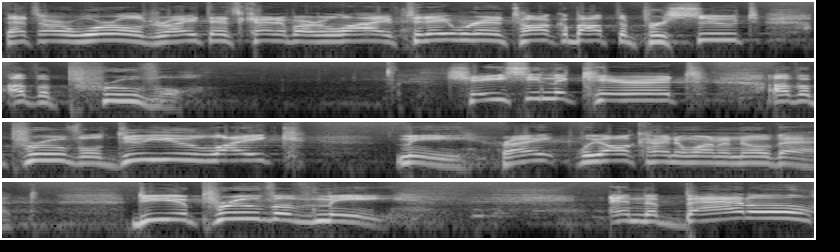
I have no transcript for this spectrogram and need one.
That's our world, right? That's kind of our life. Today, we're going to talk about the pursuit of approval. Chasing the carrot of approval. Do you like me, right? We all kind of want to know that. Do you approve of me? And the battle,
